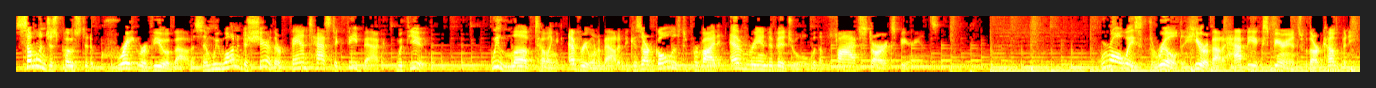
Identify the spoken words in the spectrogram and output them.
Someone just posted a great review about us, and we wanted to share their fantastic feedback with you. We love telling everyone about it because our goal is to provide every individual with a five star experience. We're always thrilled to hear about a happy experience with our company.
